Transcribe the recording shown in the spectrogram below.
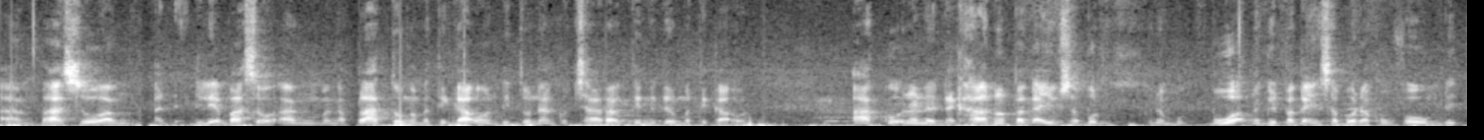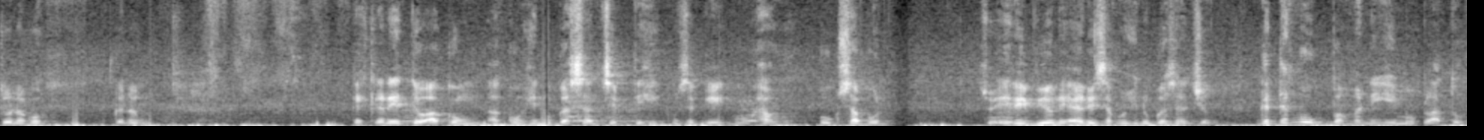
ang baso, ang dili ang baso, ang mga plato nga matikaon dito na ang kutsara ang tinidor matikaon. ako na naghanon pag-ayong sabon. Kanang buwa na gyud pag-ayong sabon akong foam dito na ko. Kanang kay kanito akong akong hinugasan siptihik mo sa kiguhaw ug sabon. So i-review ni Iris akong hinugasan siya. Gadangog pa man ni imo plato.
